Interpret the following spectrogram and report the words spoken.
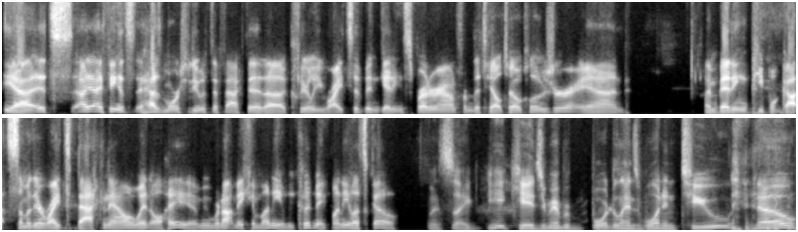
yeah, it's. I, I think it's, it has more to do with the fact that uh, clearly rights have been getting spread around from the Telltale closure, and I'm betting people got some of their rights back now and went, "Oh, hey, I mean, we're not making money, and we could make money. Let's go." But it's like, hey kids, remember Borderlands one and two? No.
